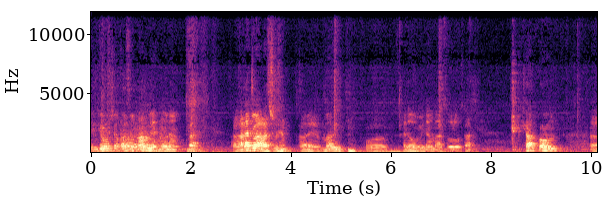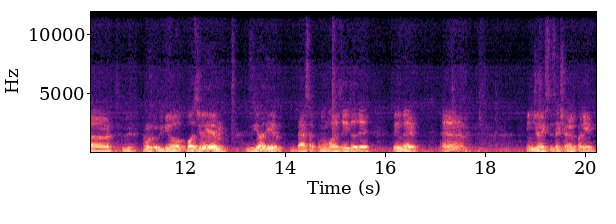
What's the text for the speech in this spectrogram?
ویدیو مشخصه من مهمانم. بله. فقط جا عوض شده. آره من اه، ادامه میدم بحث رو. بله. کپکام ویدیو بازی های زیادی در سطح مبارزه ای داده. بریم به اینجا اکسیس اشاره کنیم.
